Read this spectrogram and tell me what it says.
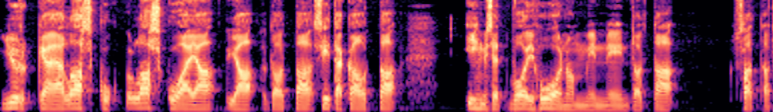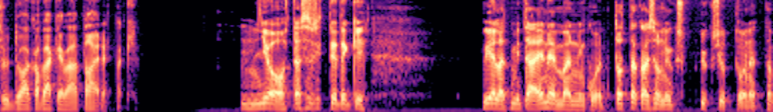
jyrkkää lasku, laskua ja, ja tota, sitä kautta ihmiset voi huonommin, niin tota, saattaa syntyä aika väkevää taidettakin. Mm, joo, tässä sitten tietenkin vielä, että mitä enemmän, niin kuin, totta kai se on yksi, yksi juttu, että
